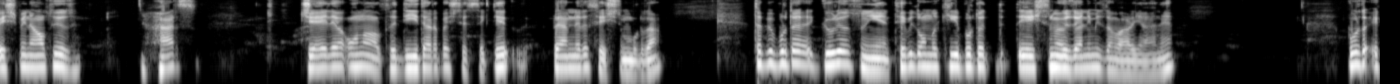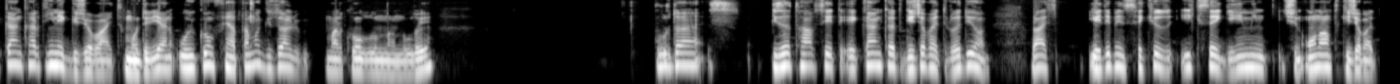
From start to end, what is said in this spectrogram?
5600 Hz CL16 DDR5 destekli RAM'leri seçtim burada. Tabi burada görüyorsun yani Tebilon'daki burada de- değiştirme özelliğimiz de var yani. Burada ekran kartı yine GB modeli yani uygun fiyat ama güzel bir marka olduğundan dolayı. Burada bize tavsiye ettiği ekran kartı GB Radeon Ryzen 7800 XE Gaming için 16 GB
